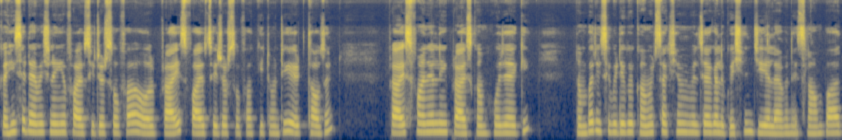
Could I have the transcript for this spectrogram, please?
कहीं से डैमेज नहीं है फ़ाइव सीटर सोफ़ा और प्राइस फ़ाइव सीटर सोफ़ा की twenty eight thousand price final नहीं प्राइस कम हो जाएगी। नंबर इसी वीडियो के कमेंट सेक्शन में मिल जाएगा। Location G eleven Islamabad.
